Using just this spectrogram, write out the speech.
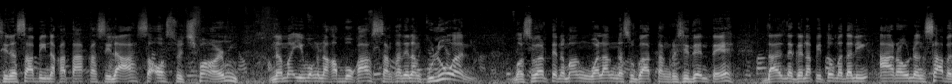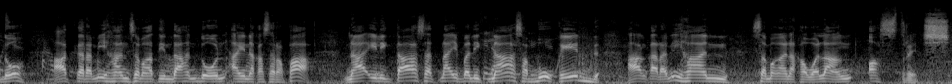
Sinasabing nakatakas sila sa ostrich farm na maiwang nakabukas ang kanilang kulungan. Maswerte namang walang nasugatang residente dahil naganap ito madaling araw ng Sabado at karamihan sa mga tindahan doon ay nakasara pa. Nailigtas at naibalik na sa bukid ang karamihan sa mga nakawalang ostrich.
